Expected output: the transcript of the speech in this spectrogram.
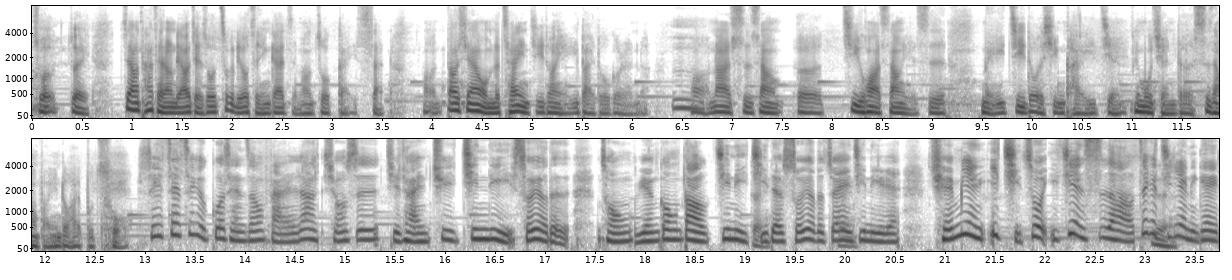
做，对，这样他才能了解说这个流程应该怎么样做改善哦。到现在，我们的餐饮集团也一百多个人了。嗯、哦，那事实上，呃，计划上也是每一季都会新开一间，目前的市场反应都还不错。所以在这个过程中，反而让雄狮集团去经历所有的从员工到经理级的所有的专业经理人，全面一起做一件事哈、哦。这个经验你可以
